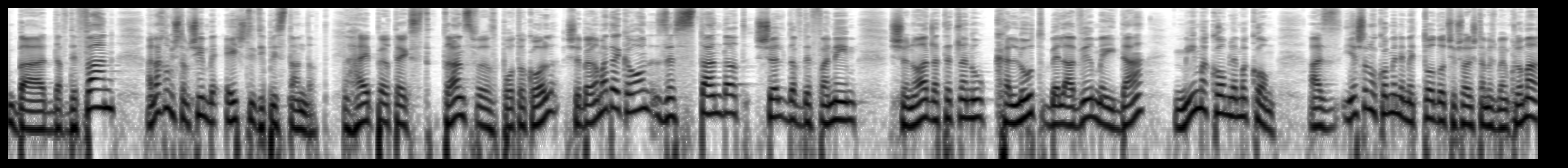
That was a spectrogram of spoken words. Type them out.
בדפדפן אנחנו משתמשים ב-HTTP סטנדרט, Hypertext Transfer Protocol, שברמת העיקרון זה סטנדרט של דפדפנים שנועד לתת לנו קלות בלהעביר מידע ממקום למקום. אז יש לנו כל מיני מתודות שאפשר להשתמש בהן. כלומר,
